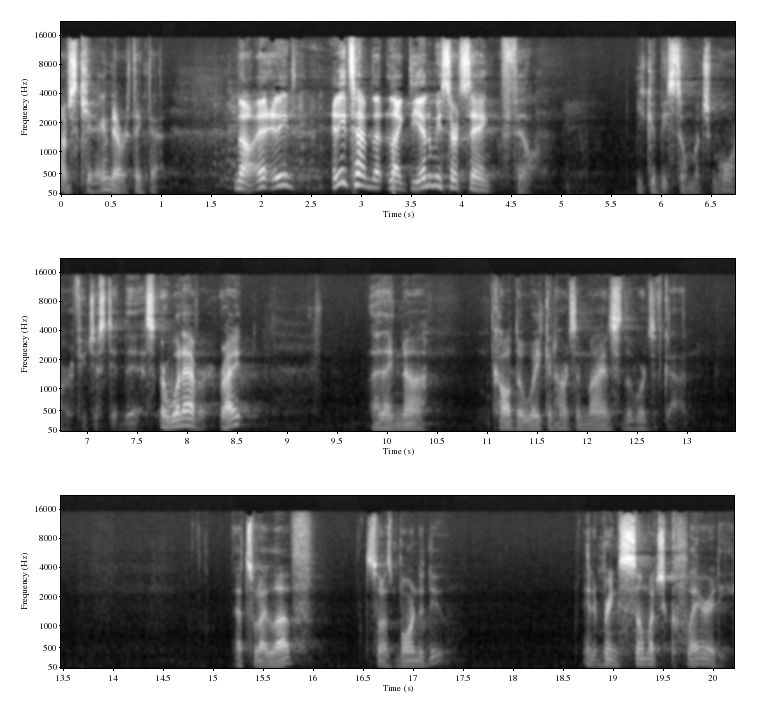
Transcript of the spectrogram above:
I'm just kidding. I never think that. No, any, anytime that like the enemy starts saying, Phil, you could be so much more if you just did this, or whatever, right? I think, nah, I'm called to awaken hearts and minds to the words of God. That's what I love. That's what I was born to do. And it brings so much clarity.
